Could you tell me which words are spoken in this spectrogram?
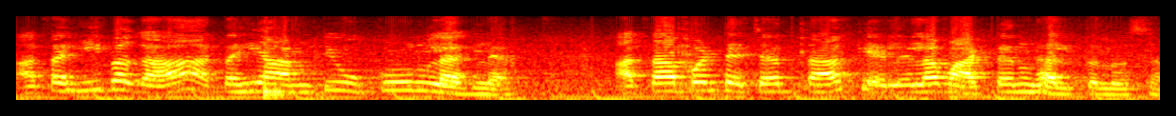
आता ही बघा आता ही आमटी उकळून लागल्या. आता आपण त्याच्यात ता केलेला वाटण घालतलो सर.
